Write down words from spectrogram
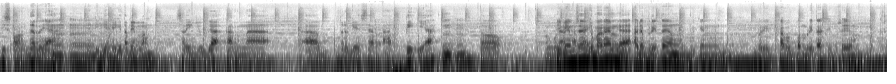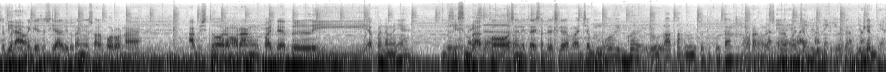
disorder ya. Mm-mm. Jadi dia kayak gitu. Tapi memang sering juga karena eh, bergeser arti ya Mm-mm. atau Ya penggunaan kayak misalnya kemarin juga. ada berita yang bikin berita apa bukan berita sih, maksudnya yang tersebar Viral. di media sosial gitu kan yang soal corona. Abis itu orang-orang pada beli apa namanya? Beli Sanitizer. sembako, sanitizer dan segala macam. Woi, gue lu latah lu ikut-ikutan orang Ikutan segala ya, yang macam gitu panik, ikutan. ikutan Jadi kan ya.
